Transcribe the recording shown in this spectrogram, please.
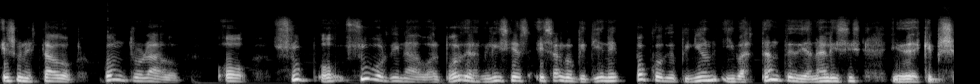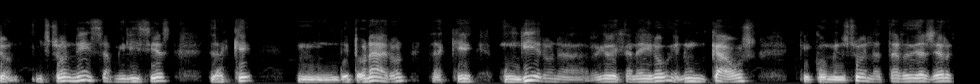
es un Estado controlado o, subordinado al poder de las milicias es algo que tiene poco de opinión y bastante de análisis y de descripción. Y son esas milicias las que detonaron, las que hundieron a Río de Janeiro en un caos que comenzó en la tarde de ayer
